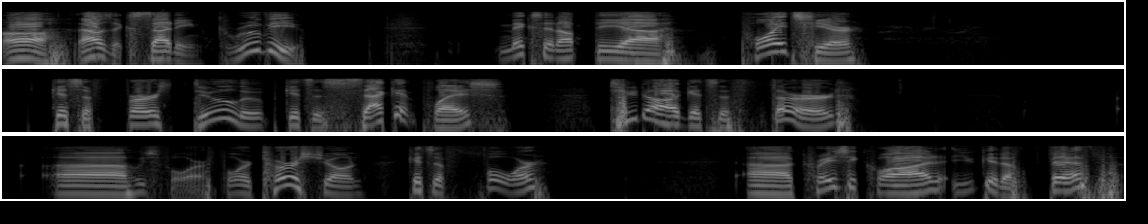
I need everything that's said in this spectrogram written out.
Oh, that was exciting. Groovy mixing up the uh, points here. Gets a first dual Do Loop, gets a second place. Two Dog gets a third. Uh, who's four? Four. Tourist Drone gets a four. Uh, Crazy Quad, you get a fifth.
